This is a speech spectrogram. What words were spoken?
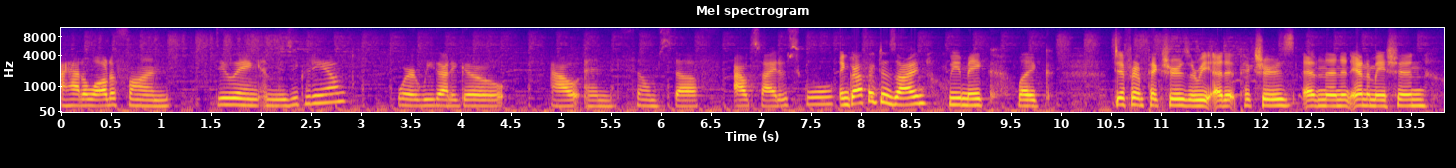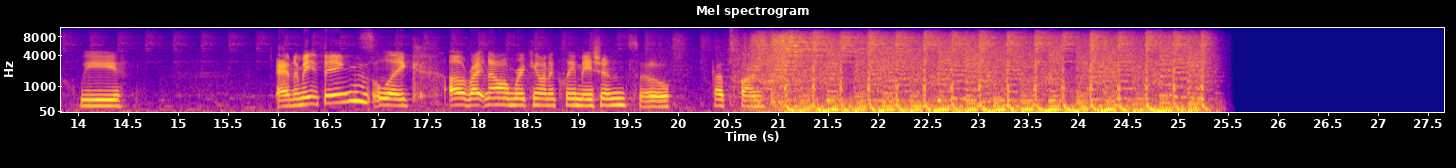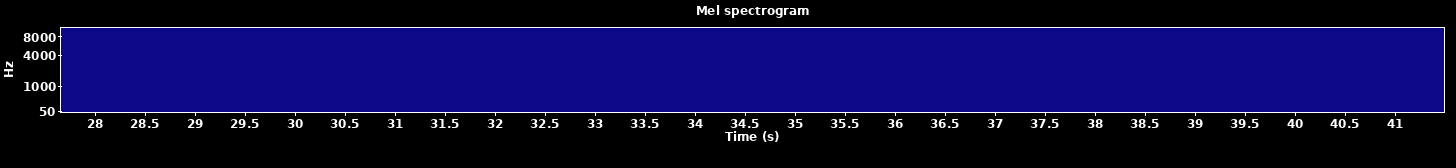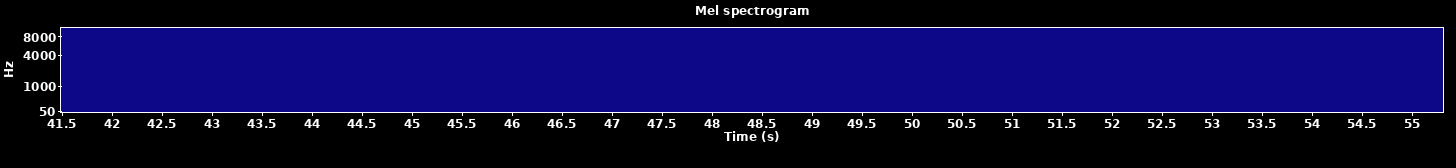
I had a lot of fun doing a music video where we got to go out and film stuff outside of school. In graphic design, we make like different pictures or we edit pictures and then in animation, we animate things. Like uh, right now I'm working on a claymation, so that's fun.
